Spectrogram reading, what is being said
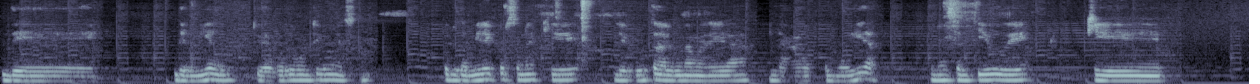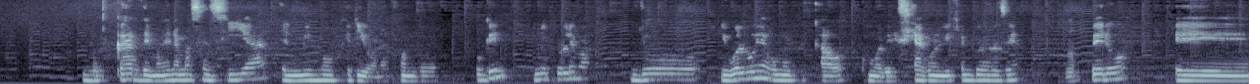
de, del miedo, estoy de acuerdo contigo en eso, pero también hay personas que les gusta de alguna manera la comodidad, en el sentido de que buscar de manera más sencilla el mismo objetivo, en el fondo, ok, no hay problema, yo igual voy a comer pescado, como te decía con el ejemplo de recién, pero eh,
